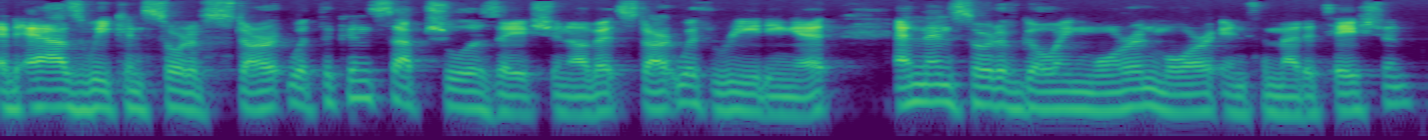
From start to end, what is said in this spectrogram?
And as we can sort of start with the conceptualization of it, start with reading it, and then sort of going more and more into meditation,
